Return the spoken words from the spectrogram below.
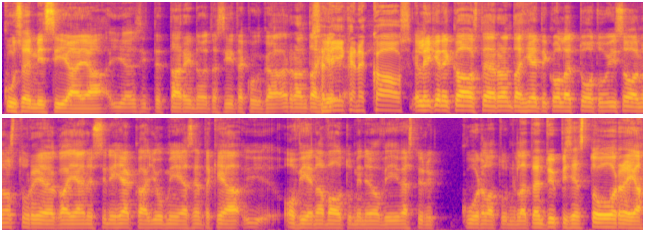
kusemisia ja, ja sitten tarinoita siitä, kuinka ranta... Se liikennekaos. Ja liikennekaosta ja rantahietikolle tuotu iso nosturia, joka on jäänyt sinne hiekkaan jumiin ja sen takia ovien avautuminen on viivästynyt kuudella tunnilla. Tämän tyyppisiä storeja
